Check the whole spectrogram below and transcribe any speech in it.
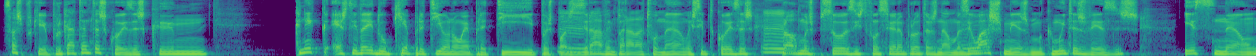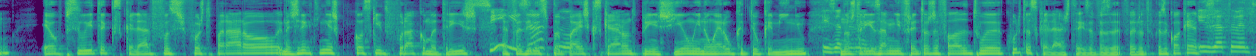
Sabes porquê? Porque há tantas coisas que. Hum, Que nem esta ideia do que é para ti ou não é para ti, e depois Hum. podes dizer, ah, vem parar à tua mão, este tipo de coisas. Para algumas pessoas isto funciona, para outras não. Mas Hum. eu acho mesmo que muitas vezes esse não é o que possibilita que se calhar fosses, foste parar ao. Imagina que tinhas conseguido furar como atriz Sim, a fazer esses exato. papéis que se calhar não te preenchiam e não era o teu caminho. Não Exatamente. estarias à minha frente hoje a falar da tua curta, se calhar estarias a fazer, fazer outra coisa qualquer. Exatamente.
